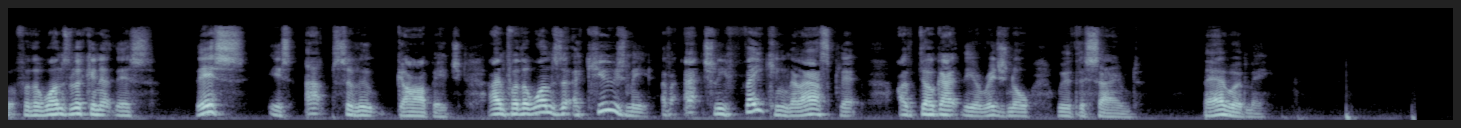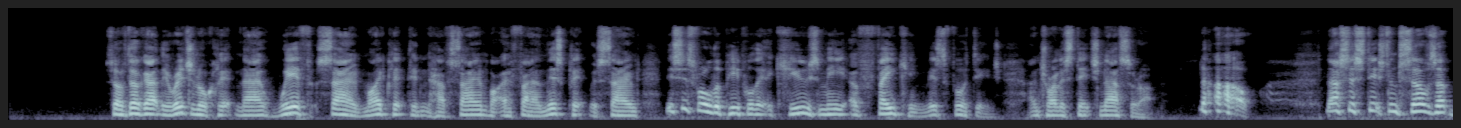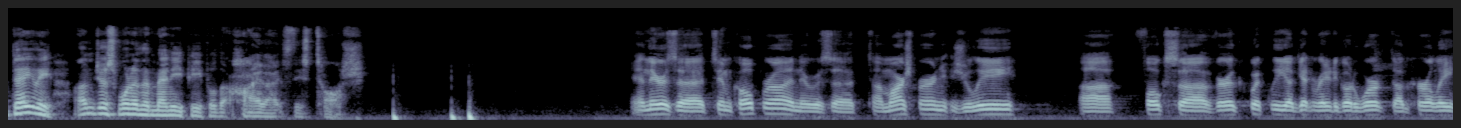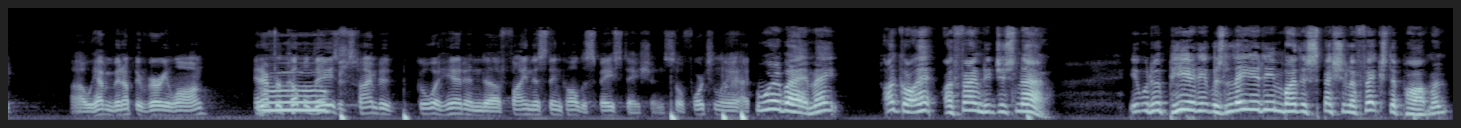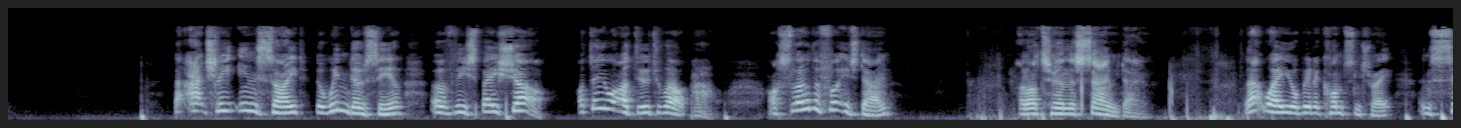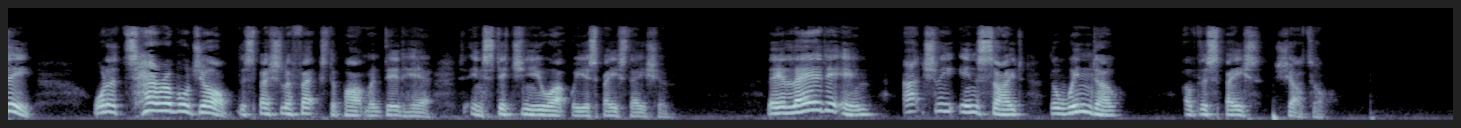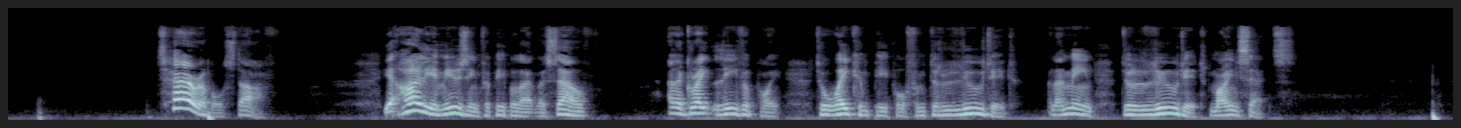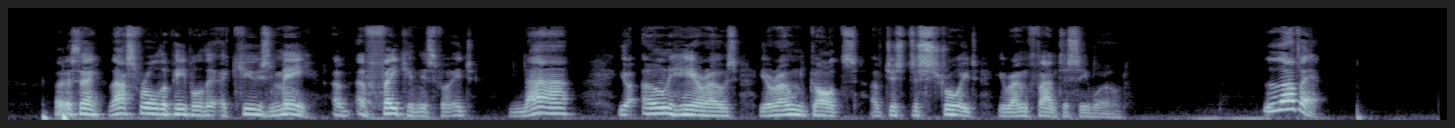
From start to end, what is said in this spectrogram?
But for the ones looking at this, this is absolute garbage. And for the ones that accuse me of actually faking the last clip, I've dug out the original with the sound. Bear with me. So I've dug out the original clip now with sound. My clip didn't have sound, but I found this clip with sound. This is for all the people that accuse me of faking this footage and trying to stitch NASA up. No! NASA stitch themselves up daily. I'm just one of the many people that highlights this tosh. And there's uh, Tim Kopra, and there was uh, Tom Marshburn, Julie, uh, folks uh, very quickly uh, getting ready to go to work, Doug Hurley. Uh, we haven't been up there very long. And after a couple days, it's time to go ahead and uh, find this thing called the space station. So fortunately, I... Don't worry about it, mate. I got it. I found it just now. It would appear it was layered in by the special effects department, but actually inside the window seal of the space shuttle. I'll tell you what I'll do to help, pal. I'll slow the footage down, and I'll turn the sound down. That way you'll be able to concentrate and see what a terrible job the special effects department did here in stitching you up with your space station. They layered it in actually inside the window of the space shuttle. Terrible stuff. Yet highly amusing for people like myself, and a great lever point to awaken people from deluded, and I mean deluded mindsets. Like I say, that's for all the people that accuse me of, of faking this footage. Nah, your own heroes, your own gods have just destroyed your own fantasy world. Love it.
